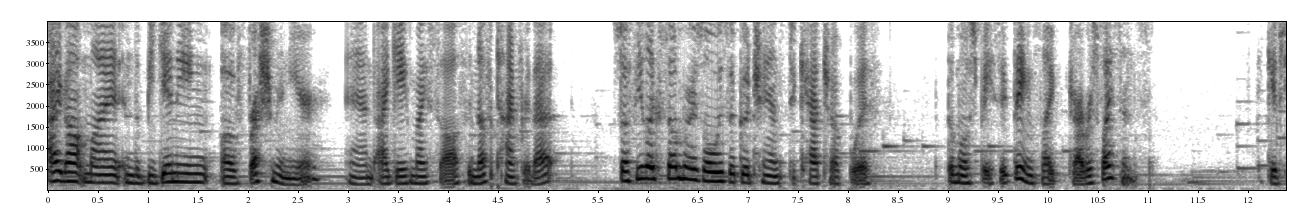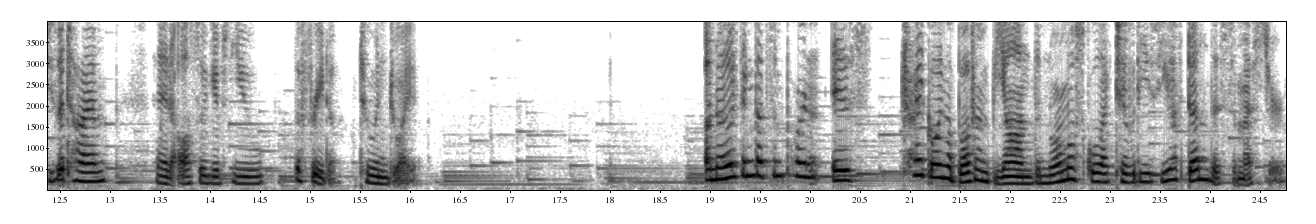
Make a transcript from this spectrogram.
I got mine in the beginning of freshman year, and I gave myself enough time for that. So I feel like summer is always a good chance to catch up with the most basic things like driver's license. It gives you the time and it also gives you the freedom to enjoy it. Another thing that's important is try going above and beyond the normal school activities you have done this semester.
